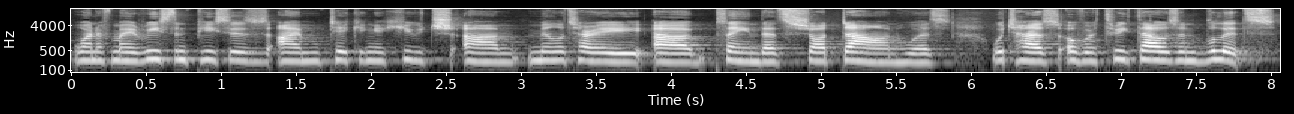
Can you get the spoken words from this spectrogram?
one of my recent pieces, I'm taking a huge um, military uh, plane that's shot down, who has, which has over 3,000 bullets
